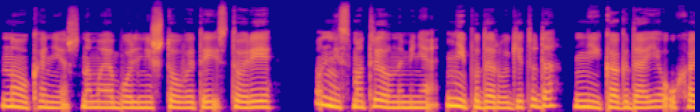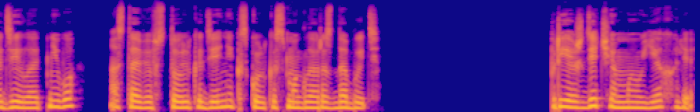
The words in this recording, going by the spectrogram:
Но, конечно, моя боль — ничто в этой истории. Он не смотрел на меня ни по дороге туда, ни когда я уходила от него, оставив столько денег, сколько смогла раздобыть. Прежде чем мы уехали,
